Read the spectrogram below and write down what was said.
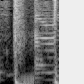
Bye.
